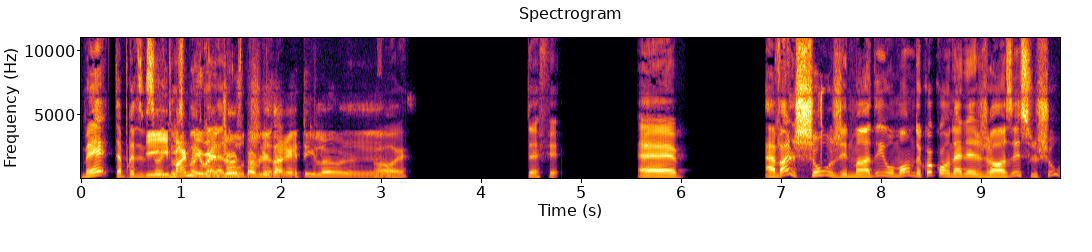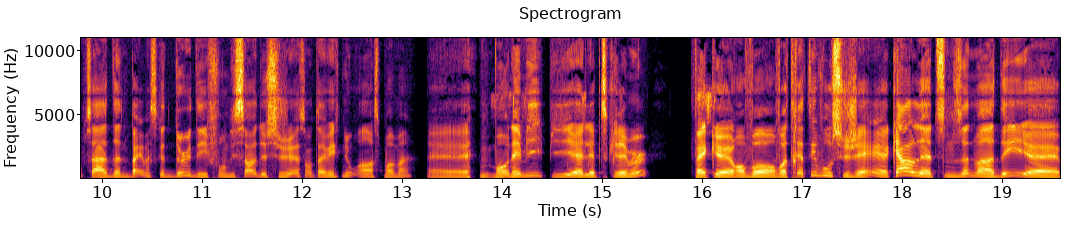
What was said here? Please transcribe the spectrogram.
Mais ta prédiction Et est même les Rangers peuvent les arrêter, là. euh, Ah ouais. Tout à fait. Euh, avant le show, j'ai demandé au monde de quoi qu'on allait jaser sur le show. Ça donne bien parce que deux des fournisseurs de sujets sont avec nous en ce moment. Mon ami puis le petit crémeux. Fait que on va, on va traiter vos sujets. Carl, tu nous as demandé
